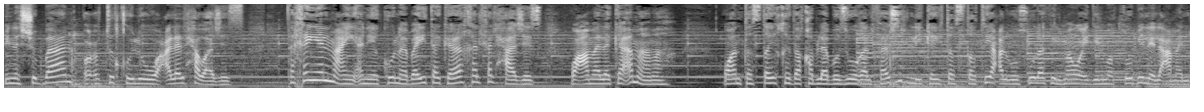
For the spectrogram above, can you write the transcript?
من الشبان اعتقلوا على الحواجز. تخيل معي أن يكون بيتك خلف الحاجز وعملك أمامه. وأن تستيقظ قبل بزوغ الفجر لكي تستطيع الوصول في الموعد المطلوب للعمل.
